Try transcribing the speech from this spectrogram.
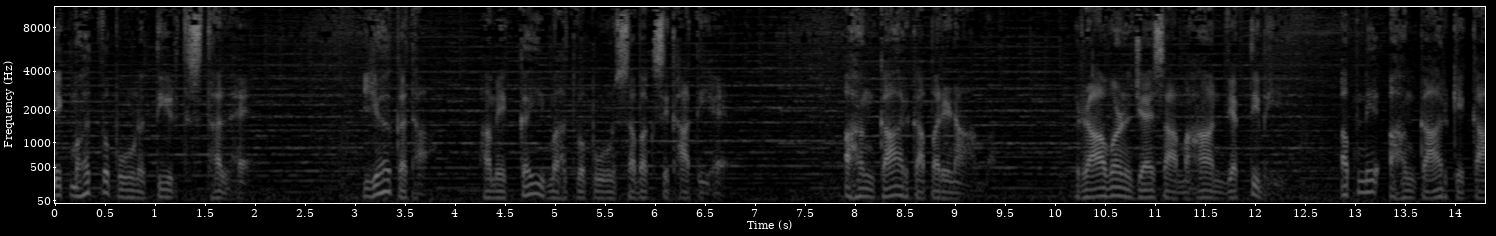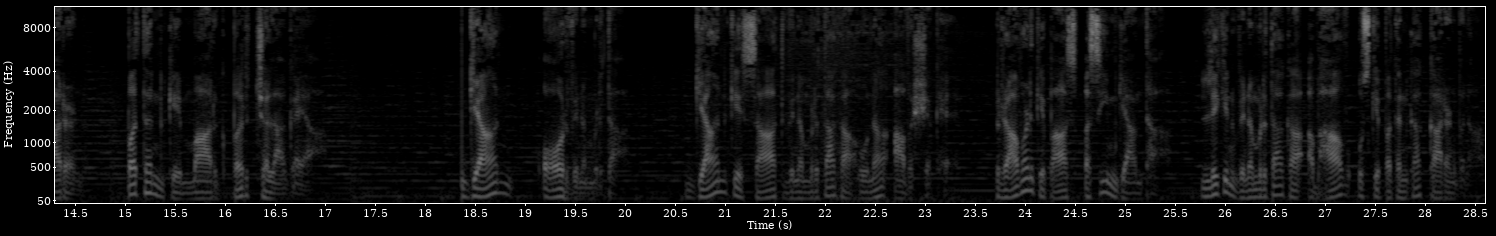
एक महत्वपूर्ण तीर्थ स्थल है। यह कथा हमें कई महत्वपूर्ण सबक सिखाती है। अहंकार का परिणाम। रावण जैसा महान व्यक्ति भी अपने अहंकार के कारण पतन के मार्ग पर चला गया। ज्ञान और विनम्रता। ज्ञान के साथ विनम्रता का होना आवश्यक है। रावण के पास असीम ज्ञान था, लेकिन विनम्रता का अभाव उसके पतन का कारण बना।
